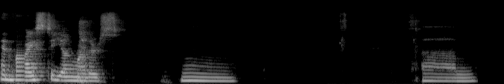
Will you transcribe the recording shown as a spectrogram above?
Advice to young mothers? Hmm. Um,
